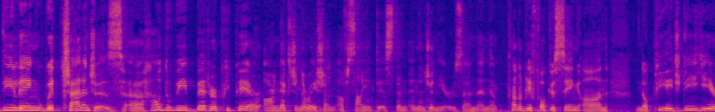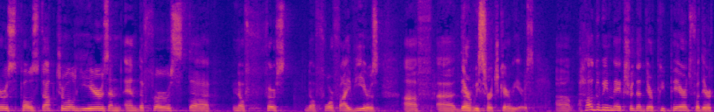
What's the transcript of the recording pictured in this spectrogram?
dealing with challenges. Uh, how do we better prepare our next generation of scientists and, and engineers? And, and probably focusing on you know, PhD years, postdoctoral years, and, and the first, uh, you know, first you know, four or five years of uh, their research careers. Um, how do we make sure that they're prepared for their,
